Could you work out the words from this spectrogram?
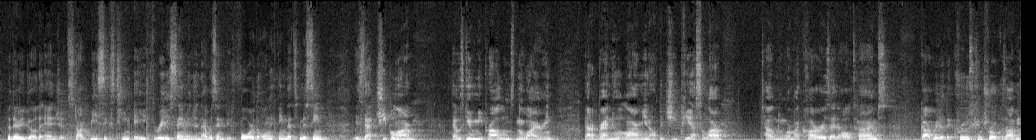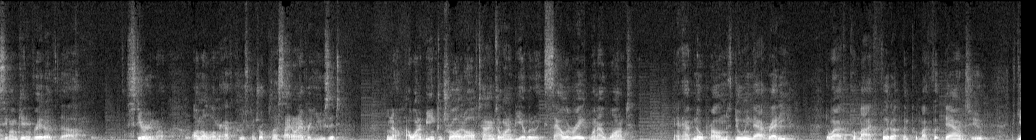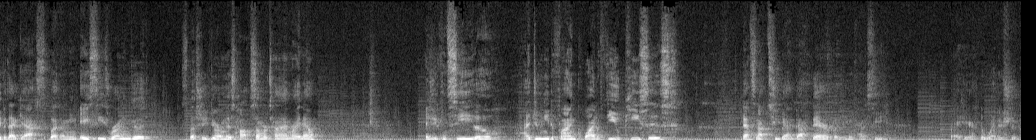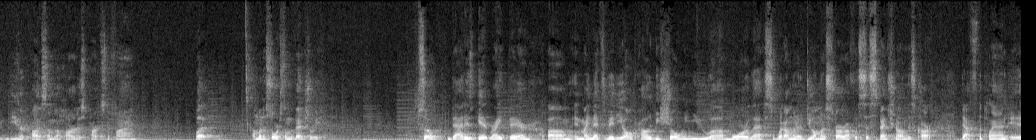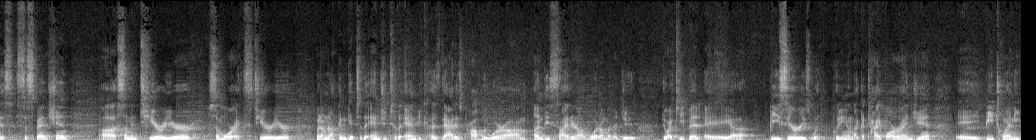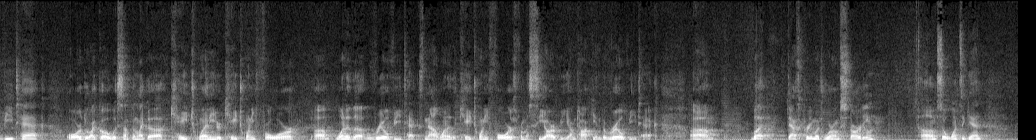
But there you go, the engine. Stock B16A3, same engine that was in before. The only thing that's missing is that cheap alarm that was giving me problems in the wiring. Got a brand new alarm, you know, the GPS alarm, telling me where my car is at all times. Got rid of the cruise control, because obviously if I'm getting rid of the steering wheel, I'll no longer have cruise control. Plus, I don't ever use it. You know, I want to be in control at all times. I want to be able to accelerate when I want and have no problems doing that ready. Don't want to have to put my foot up and put my foot down to, to give it that gas. But I mean, AC's running good, especially during this hot summertime right now. As you can see though, I do need to find quite a few pieces. That's not too bad back there, but you can kind of see right here, the weather stripping. These are probably some of the hardest parts to find, but I'm gonna source them eventually. So that is it right there. Um, in my next video, I'll probably be showing you uh, more or less what I'm gonna do. I'm gonna start off with suspension on this car. That's the plan is suspension, uh, some interior, some more exterior, but I'm not gonna get to the engine to the end because that is probably where I'm undecided on what I'm gonna do. Do I keep it a uh, B series with putting in like a Type R engine, a B20 VTEC, or do I go with something like a K20 or K24 um, one of the real VTECs, not one of the K24s from a CRV. I'm talking the real VTEC. Um, but that's pretty much where I'm starting. Um, so once again,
